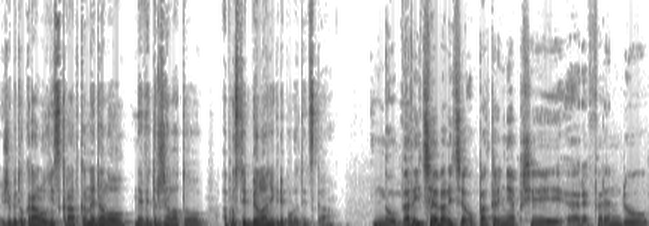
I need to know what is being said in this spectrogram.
že by to královně zkrátka nedalo, nevydržela to a prostě byla někdy politická? No velice, velice opatrně při referendu,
